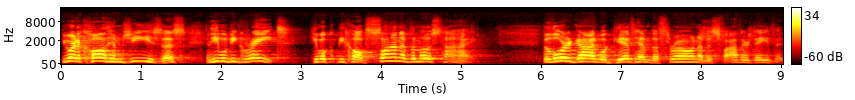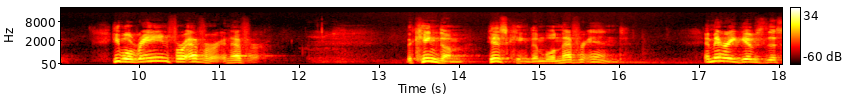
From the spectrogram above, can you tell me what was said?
You are to call him Jesus, and he will be great. He will be called Son of the Most High. The Lord God will give him the throne of his father David. He will reign forever and ever. The kingdom, his kingdom, will never end. And Mary gives this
